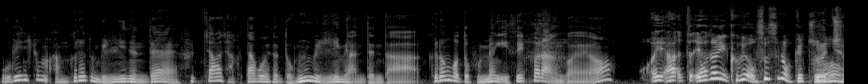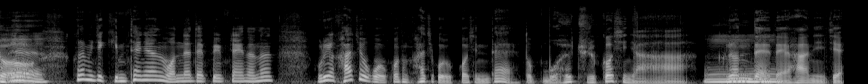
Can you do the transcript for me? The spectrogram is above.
우리는 좀 안 그래도 밀리는데 숫자가 작다고 해서 너무 밀리면 안 된다. 그런 것도 분명히 있을 거라는 거예요. 어, 야, 야당이 그게 없을 수는 없겠죠. 그렇죠. 예. 그럼 이제 김태년 원내대표 입장에서는 우리가 가지고 올 것은 가지고 올 것인데 또 뭘 줄 것이냐 음. 그런 데 대한 이제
